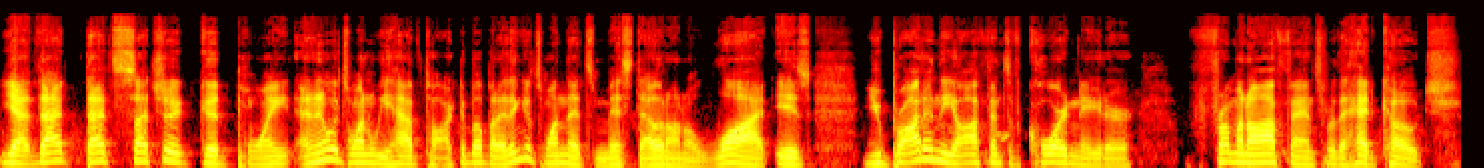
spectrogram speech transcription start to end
Yeah, that that's such a good point. I know it's one we have talked about, but I think it's one that's missed out on a lot. Is you brought in the offensive coordinator from an offense where the head coach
